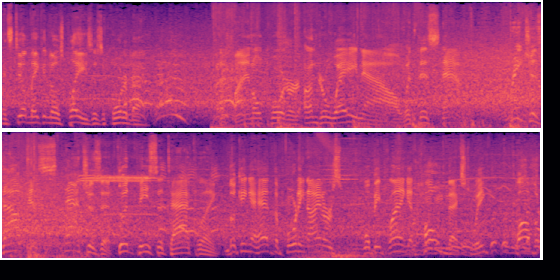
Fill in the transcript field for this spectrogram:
and still making those plays as a quarterback. The final quarter underway now with this snap. Reaches out and snatches it. Good piece of tackling. Looking ahead, the 49ers will be playing at home next week, while the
